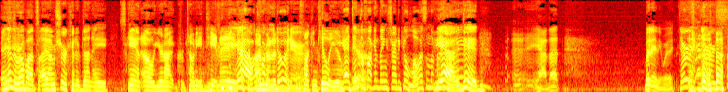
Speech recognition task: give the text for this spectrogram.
And then the robots, I, I'm sure, could have done a scan. Oh, you're not Kryptonian DNA. Yeah, what the I'm fuck are gonna you doing here? Fucking kill you. Yeah, didn't the fucking things try to kill Lois in the first Yeah, movie? it did. Uh, yeah, that But anyway, there, there's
